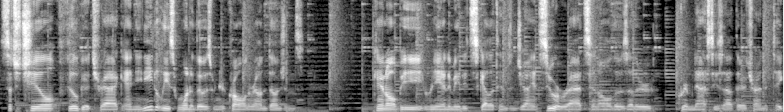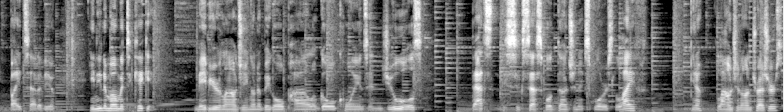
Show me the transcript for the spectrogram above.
Such a chill, feel good track, and you need at least one of those when you're crawling around dungeons. Can't all be reanimated skeletons and giant sewer rats and all those other grim nasties out there trying to take bites out of you. You need a moment to kick it Maybe you're lounging on a big old pile of gold coins and jewels. That's the successful dungeon explorer's life. You know, lounging on treasures.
